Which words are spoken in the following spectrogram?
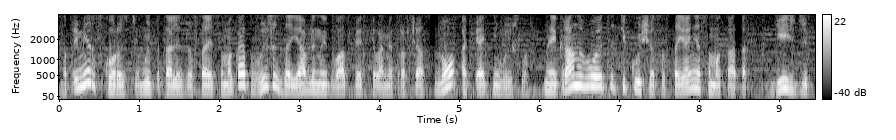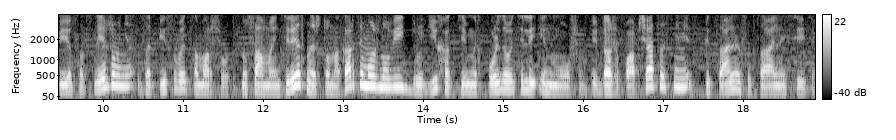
Например, скоростью мы пытались заставить самокат выжить заявленные 25 км в час, но опять не вышло. На экран выводится текущее состояние самоката. Есть GPS отслеживание, записывается маршрут. Но самое интересное, что на карте можно увидеть других активных пользователей InMotion и даже пообщаться с ними в специальной социальной сети.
